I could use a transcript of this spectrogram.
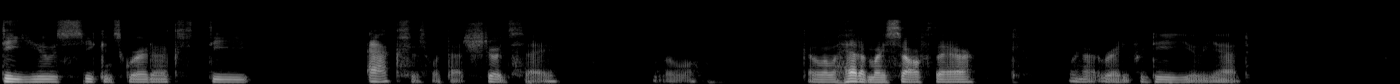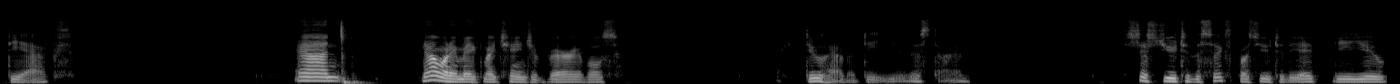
du is secant squared x, dx is what that should say. A little, got a little ahead of myself there. We're not ready for du yet. dx. And now when I make my change of variables, I do have a du this time. It's just u to the 6th plus u to the 8th du.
